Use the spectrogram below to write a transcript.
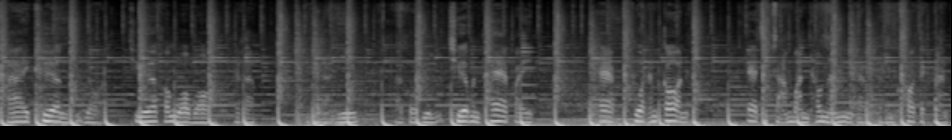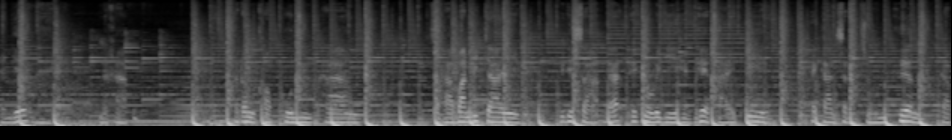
ใช้เครื่องหยอดเชื้อของวอวอนะครับในขณะนี้ปรากฏมันเชื้อมันแพร่ไปแทบทั่วทั้งก้อนนะครับแค่ 13 วันเท่านั้นนะครับเห็นข้อแตกต่างกันเยอะเลยนะครับ ก็ต้องขอบคุณทางสถาบันวิจัย วิทยาศาสตร์ และเทคโนโลยีแห่งประเทศไทยที่ให้การสนับสนุนเครื่องกับ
